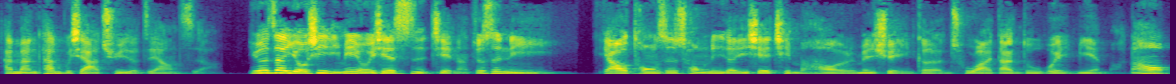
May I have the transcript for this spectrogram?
还蛮看不下去的这样子啊，因为在游戏里面有一些事件啊，就是你。要同时从你的一些亲朋好友里面选一个人出来单独会面嘛，然后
